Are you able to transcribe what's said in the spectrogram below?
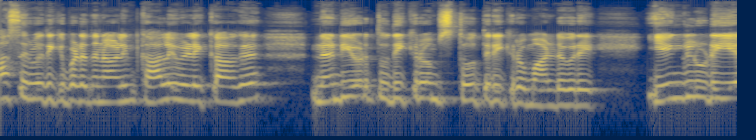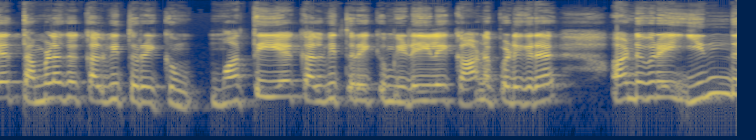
ஆசிர்வதிக்கப்பட்ட நாளின் காலை விலைக்காக நன்றியோடு துதிக்கிறோம் ஸ்தோத்தரிக்கிறோம் ஆண்டவரே. எங்களுடைய தமிழக கல்வித்துறைக்கும் மத்திய கல்வித்துறைக்கும் இடையிலே காணப்படுகிற ஆண்டவரே இந்த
